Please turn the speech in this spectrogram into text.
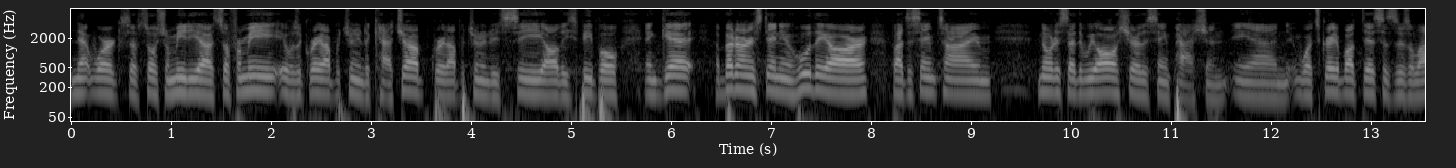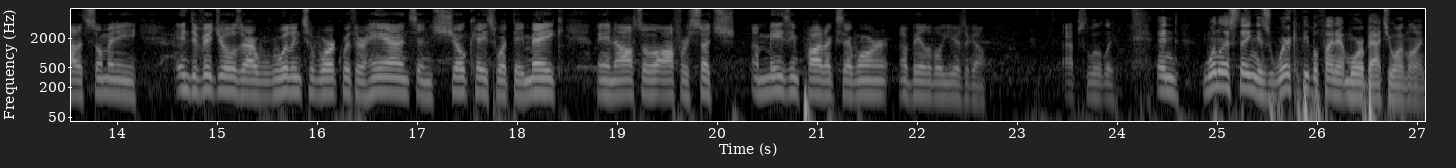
networks of social media. So for me, it was a great opportunity to catch up, great opportunity to see all these people and get a better understanding of who they are, but at the same time, notice that we all share the same passion. And what's great about this is there's a lot of so many individuals are willing to work with their hands and showcase what they make and also offer such amazing products that weren't available years ago. Absolutely. And one last thing is where can people find out more about you online?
